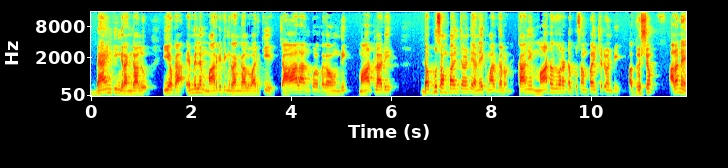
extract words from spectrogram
బ్యాంకింగ్ రంగాలు ఈ యొక్క ఎమ్మెల్యే మార్కెటింగ్ రంగాల వారికి చాలా అనుకూలతగా ఉంది. మాట్లాడి డబ్బు సంపాదించాలంటే అనేక మార్గాలు ఉన్నాయి. కానీ మాటల ద్వారా డబ్బు సంపాదించేటువంటి అదృశ్యం అలానే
